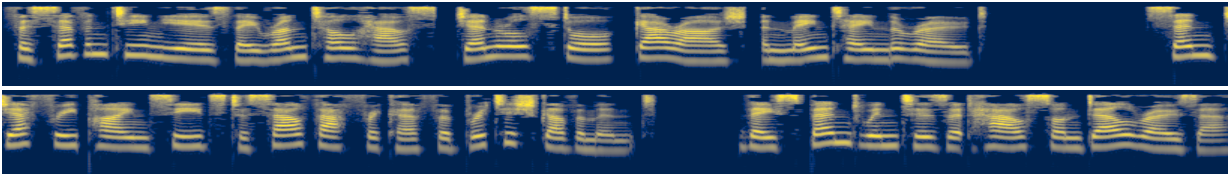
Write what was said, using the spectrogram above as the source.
For 17 years they run toll house, general store, garage, and maintain the road. Send Jeffrey pine seeds to South Africa for British government. They spend winters at house on Del Rosa.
